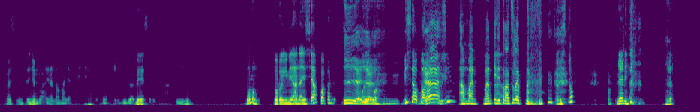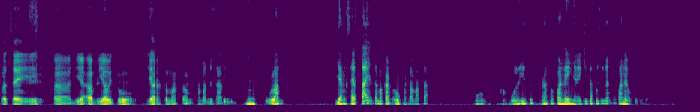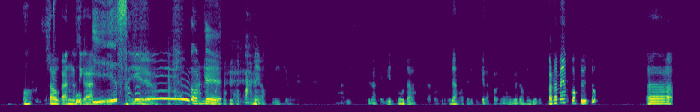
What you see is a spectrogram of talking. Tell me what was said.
pas senyum lah ya namanya eh, mungkin juga biasa ini bolong orang ini anaknya siapa kan Iya, Boleh, iya. Bisa Yes. banget begini Aman. Nanti Nah. ditranslate. habis itu udah nih udah selesai eh, dia eh, beliau itu ziarah ke makam Ahmad Besari Hmm. pulang yang saya tanya sama kakakku pertama kak mau boleh itu berapa panainya yang kita pusingkan tuh panai waktu itu bos Oh, tahu kan ngerti kan iya Oke. Itu panai aku mikir bilang kayak gitu udahlah kakak bilang udah nggak usah dipikir lah kalau memang jodohmu jodoh karena memang waktu itu eh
